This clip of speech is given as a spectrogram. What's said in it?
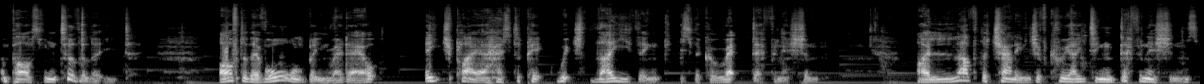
and pass them to the lead. After they've all been read out, each player has to pick which they think is the correct definition. I love the challenge of creating definitions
